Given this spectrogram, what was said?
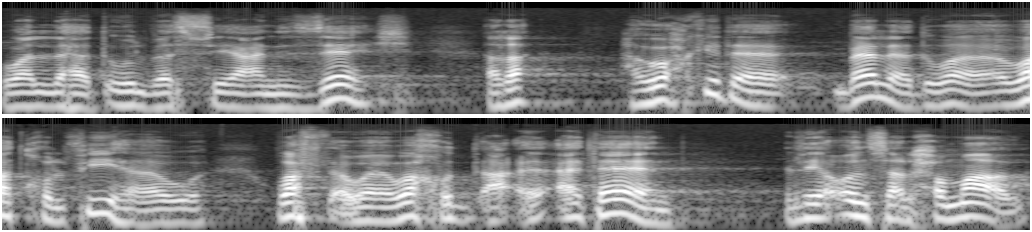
ولا هتقول بس يعني إزاي؟ الله هروح كده بلد وأدخل فيها وأخد أتان اللي هي انثى الحمار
